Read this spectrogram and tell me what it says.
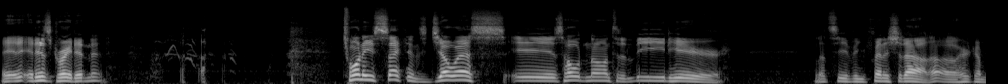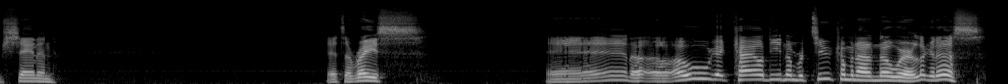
It, it is great, isn't it? 20 seconds. Joe S is holding on to the lead here. Let's see if he can finish it out. Uh oh here comes Shannon. It's a race. And, uh-oh. Oh, we got Kyle D number two coming out of nowhere. Look at this.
